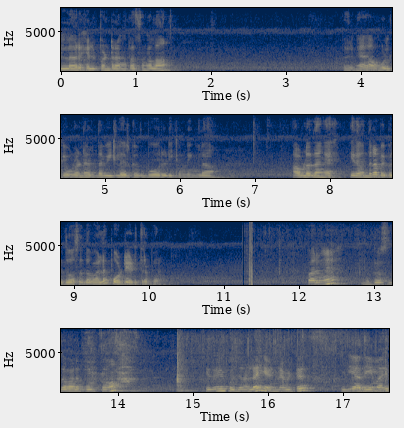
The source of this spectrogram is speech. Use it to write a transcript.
எல்லோரும் ஹெல்ப் பண்ணுறாங்க பசங்களாம். பாருங்கள் அவங்களுக்கு எவ்வளோ நேரம் தான் வீட்டில் இருக்கிறது போர் அடிக்கும் இல்லைங்களா? அவ்வளோதாங்க இதை வந்து நம்ம இப்போ தோசை தவாவில் போட்டு எடுத்துகிட்டு போகிறோம் பாருங்கள் நம்ம தோசை தவால போட்டோம். இதையும் கொஞ்சம் நல்லா எண்ணெய் விட்டு இதையும் அதே மாதிரி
